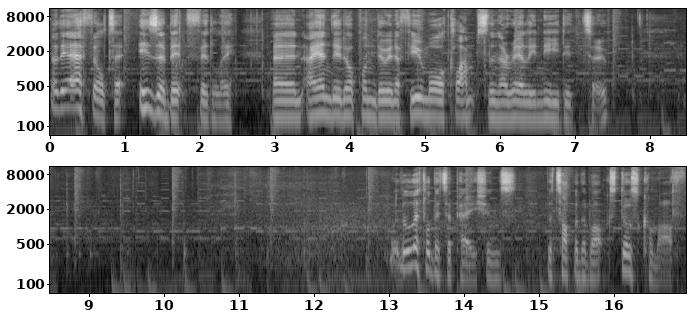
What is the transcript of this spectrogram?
Now the air filter is a bit fiddly and I ended up undoing a few more clamps than I really needed to. With a little bit of patience the top of the box does come off.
